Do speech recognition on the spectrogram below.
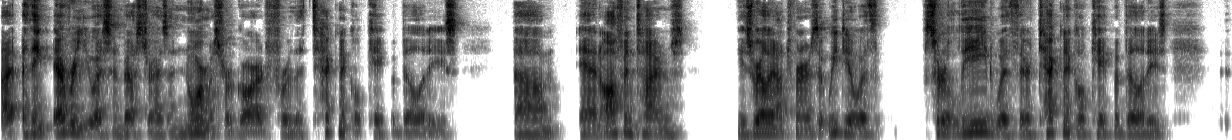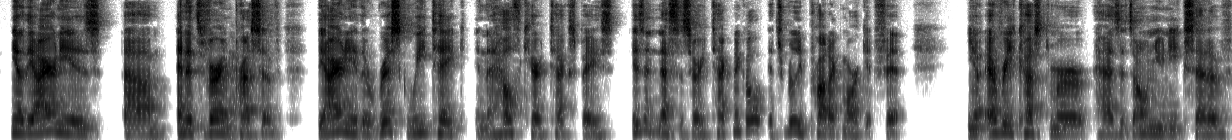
I, I, think every us investor has enormous regard for the technical capabilities um, and oftentimes the israeli entrepreneurs that we deal with sort of lead with their technical capabilities. You know, the irony is, um, and it's very impressive. The irony, of the risk we take in the healthcare tech space isn't necessarily technical; it's really product market fit. You know, every customer has its own unique set of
